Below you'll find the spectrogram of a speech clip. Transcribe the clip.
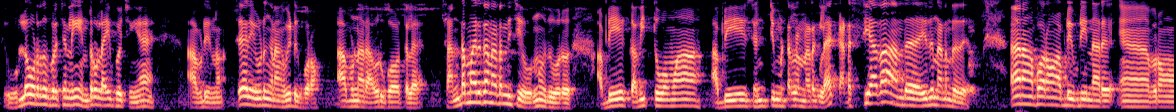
சரி உள்ளே விடுறது பிரச்சனை இல்லைங்க இன்ட்ரோல் ஆகி போச்சுங்க அப்படின்னா. சரி விடுங்க நாங்கள் வீட்டுக்கு போகிறோம் அப்படின்னாரு அவர் கோபத்தில் சண்டை மாதிரி தான் நடந்துச்சு. ஒன்றும் இது ஒரு அப்படியே கவித்துவமாக அப்படியே சென்டிமெண்டலாக நடக்கலை. கடைசியாக தான் அந்த இது நடந்தது. நாங்கள் போகிறோம் அப்படி இப்படின்னாரு. அப்புறம்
